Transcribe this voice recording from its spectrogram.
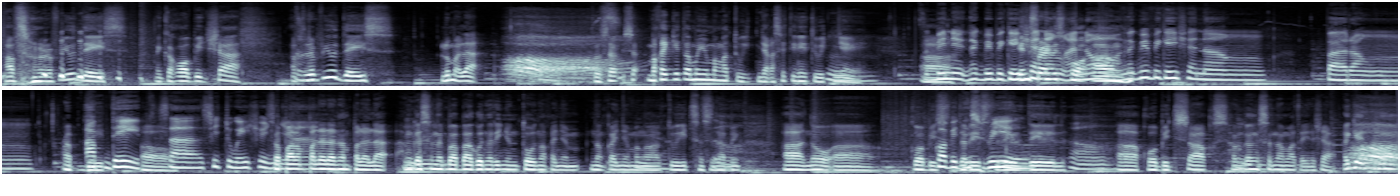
after a few days, nagka-COVID siya. After a few days, lumala. So, sa, sa- makikita mo yung mga tweet niya kasi tinitweet niya eh. Sabi Ah, niya, nagbibigay in siya ng po, ano, um, nagbibigay siya ng parang update. update Oo. sa situation Sa niya. parang palala ng palala. Hanggang sa nagbabago na rin yung tone ng kanyang, ng kanyang mga Yeah. tweets na sinabing, ah, no, ah, COVID, COVID is is the real real." deal. Oo. Ah, COVID sucks. Hanggang sa namatay na siya. Again, ah,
